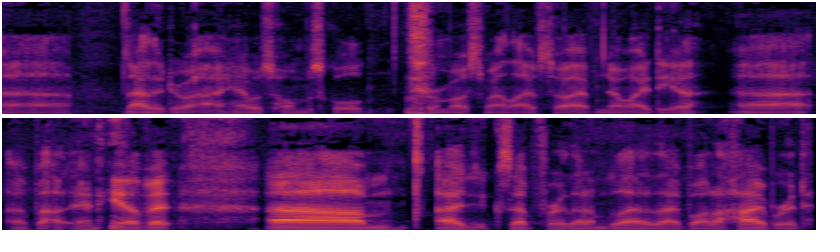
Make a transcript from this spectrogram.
uh, neither do I. I was homeschooled for most of my life, so I have no idea uh, about any of it. Um, I, except for that, I'm glad that I bought a hybrid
